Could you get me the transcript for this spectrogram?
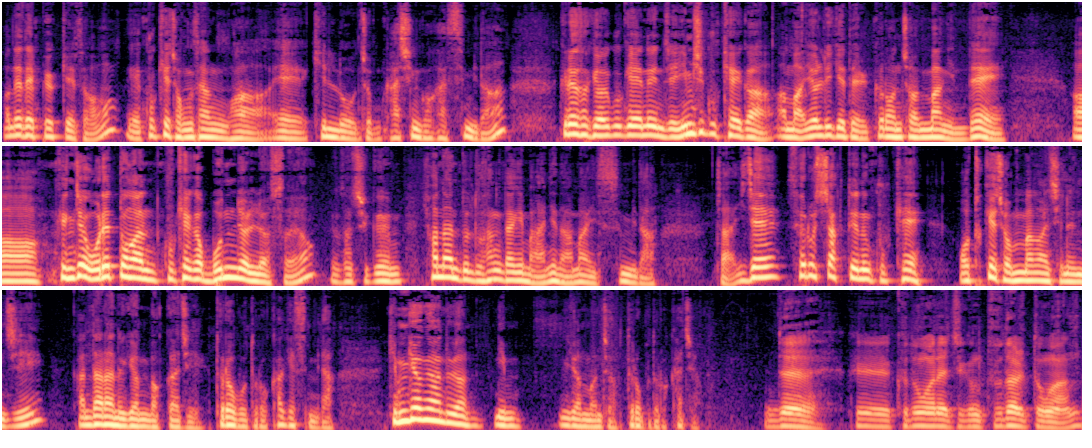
원내대표께서 예, 국회 정상화의 길로 좀 가신 것 같습니다. 그래서 결국에는 이제 임시국회가 아마 열리게 될 그런 전망인데 어, 굉장히 오랫동안 국회가 못 열렸어요. 그래서 지금 현안들도 상당히 많이 남아 있습니다. 자, 이제 새로 시작되는 국회 어떻게 전망하시는지 간단한 의견 몇 가지 들어보도록 하겠습니다. 김경현 의원님 의견 먼저 들어보도록 하죠. 네, 그 그동안에 지금 두 달 동안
